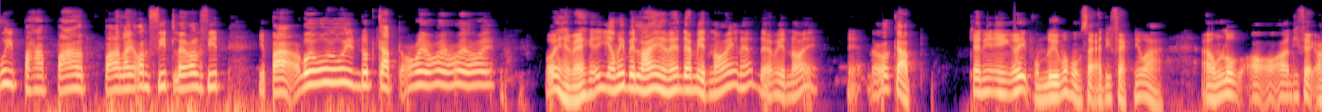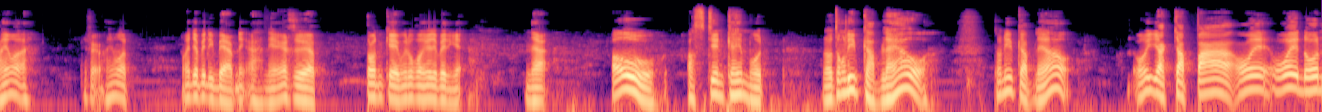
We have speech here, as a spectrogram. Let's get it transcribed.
อุ้ยปลาปลาปลาไลออนฟิตไลออนฟิตนี่ปลาโอ้ยโอ้ยโอ้ยโดนกัดโอ้ยโอ้ยโอ้ยโอ้ยโอ้ยเห็นไหมยังไม่เป็นไรเห็นไหมดาเมจน้อยนะดาเมจน้อยเนี่ยแล้วก็กลับแค่นี้เองเอ้ยผมลืมว่าผมใส่อาร์ติแฟกต์นี่หว่าเอาผมลบเอาอาร์ติแฟกต์เอาให้หมด อาร์ติแฟกต์ให้หมด มันจะเป็นอีกแบบหนึ่งอะเนี่ยก็คือแบบต้นเกมทุกคนก็จะเป็นอย่างเงี้ยนะโอ้ออกซิเจนใกล้หมด เราต้องรีบกลับแล้ว ต้องรีบกลับแล้ว โอ้ยอยากจับปลาโอ้ยโอ้ยโดน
